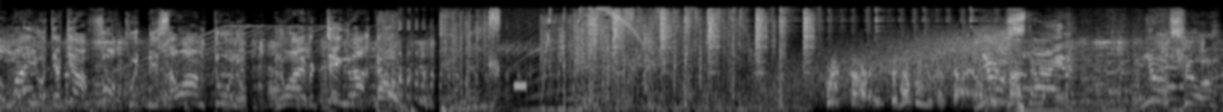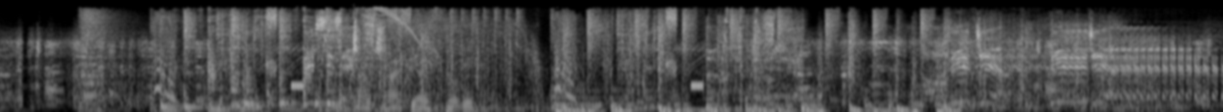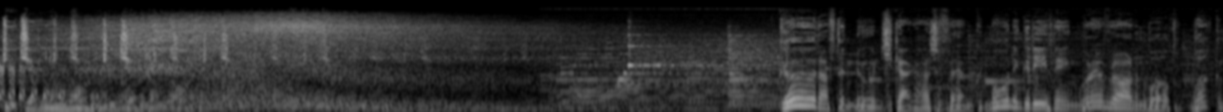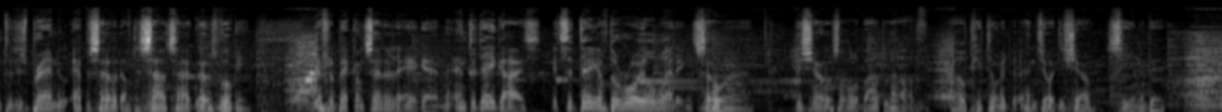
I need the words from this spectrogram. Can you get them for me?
Yo, my youth, you can't fuck with this. I want to know. I know everything locked down. We're sorry, the number you have dialed New is not... style, new flow. This is it. Southside goes boogie. DJ, DJ. DJ Lord. DJ Lord. Good afternoon, Chicago House FM. Good morning, good evening, wherever you are in the world. Welcome to this brand new episode of the South Side Goes Boogie. Yes, we're back on Saturday again. And today, guys, it's the day of the royal wedding. So, uh, this show is all about love. I hope you enjoyed the show. See you in a bit.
